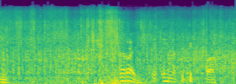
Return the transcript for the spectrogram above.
Hmm. Aray, eh, eh, napitik pa.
